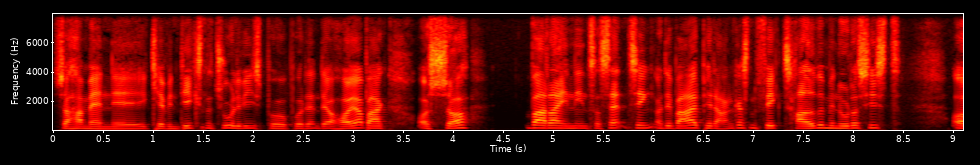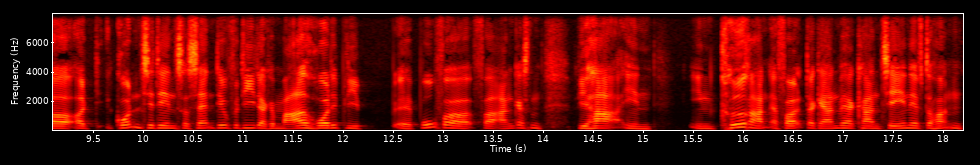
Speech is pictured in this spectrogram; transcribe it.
Så har man øh, Kevin Dix naturligvis på, på den der højre bak, og så var der en interessant ting, og det var, at Peter Ankersen fik 30 minutter sidst. Og, og grunden til, det er interessant, det er jo fordi, der kan meget hurtigt blive øh, brug for, for Ankersen. Vi har en, en kødrand af folk, der gerne vil have karantæne efterhånden.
